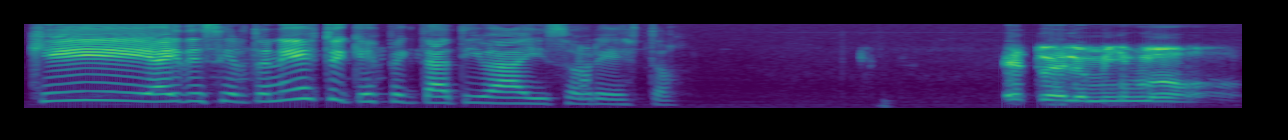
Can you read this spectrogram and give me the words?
¿Qué hay de cierto en esto y qué expectativa hay sobre esto? Esto es lo mismo,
